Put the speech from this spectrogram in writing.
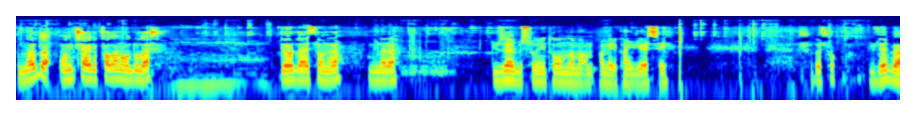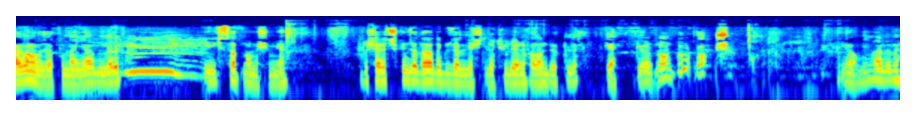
Bunlar da 13 aylık falan oldular. 4 ay sonra bunlara güzel bir suni tohumlama Amerikan Jersey. Şurada çok güzel bir hayvan olacak bundan ya. Bunları iyi ki satmamışım ya. Dışarı çıkınca daha da güzelleştiler. Tüylerini falan döktüler. Gel. Gel lan dur lan. Şşt. Ya bunlar da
